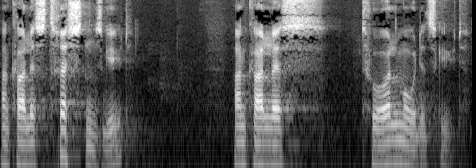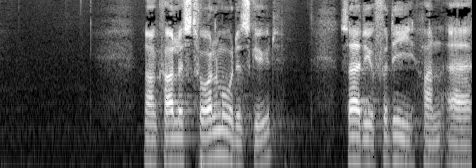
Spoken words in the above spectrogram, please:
Han kalles trøstens Gud. Han kalles tålmodets Gud. Når han kalles tålmodets Gud, så er det jo fordi han er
